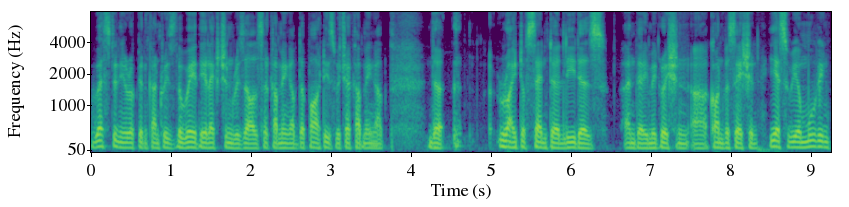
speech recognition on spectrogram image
Western European countries, the way the election results are coming up, the parties which are coming up, the right of center leaders and their immigration uh, conversation, yes, we are moving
